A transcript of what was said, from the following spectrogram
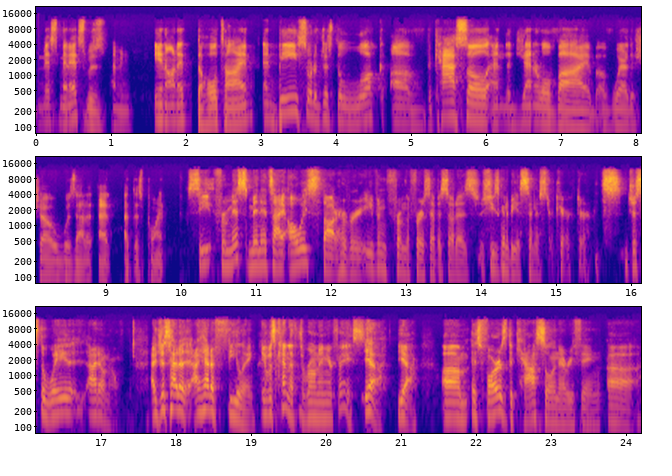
Miss Minutes was, I mean, in on it the whole time, and B, sort of just the look of the castle and the general vibe of where the show was at at, at this point? See, for Miss Minutes, I always thought of her, even from the first episode, as she's going to be a sinister character. It's just the way I don't know. I just had a I had a feeling. it was kind of thrown in your face. Yeah, yeah. Um, as far as the castle and everything, uh,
